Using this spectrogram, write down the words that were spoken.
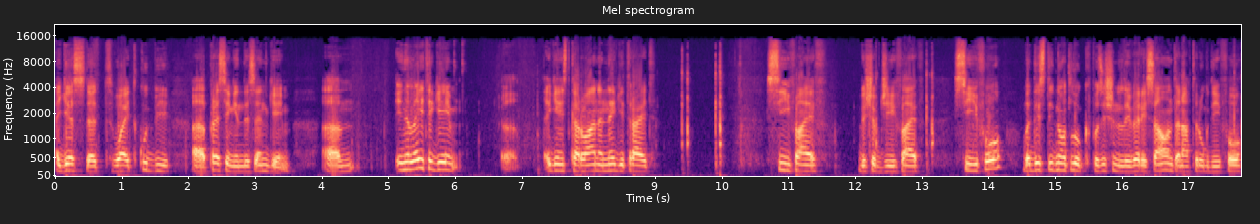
I guess that white could be uh, pressing in this endgame. Um, in a later game uh, against Caruana, Negi tried c5, bishop g5, c4, but this did not look positionally very sound, and after rook d4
